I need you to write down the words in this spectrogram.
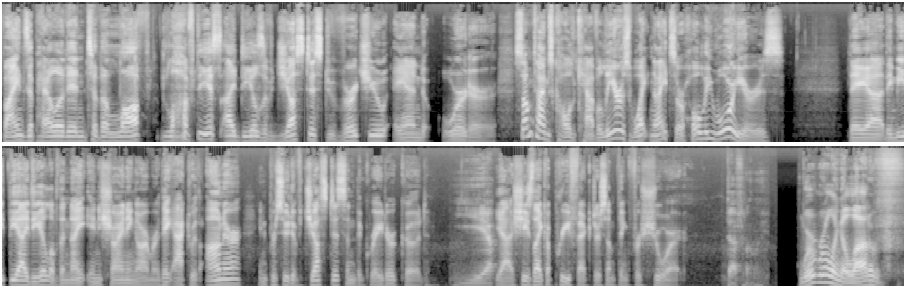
Binds a paladin to the loft, loftiest ideals of justice, virtue, and order. Sometimes called cavaliers, white knights, or holy warriors. They, uh, they meet the ideal of the knight in shining armor. They act with honor in pursuit of justice and the greater good. Yeah, Yeah, she's like a prefect or something for sure. definitely. we're rolling a lot of.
